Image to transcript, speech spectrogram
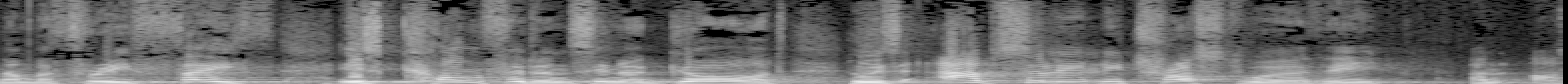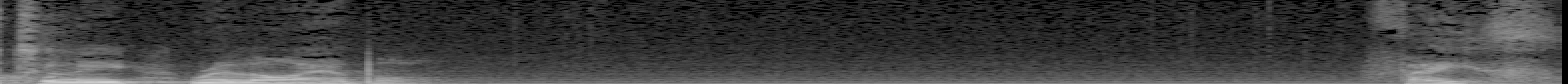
Number three, faith is confidence in a God who is absolutely trustworthy and utterly reliable. Faith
